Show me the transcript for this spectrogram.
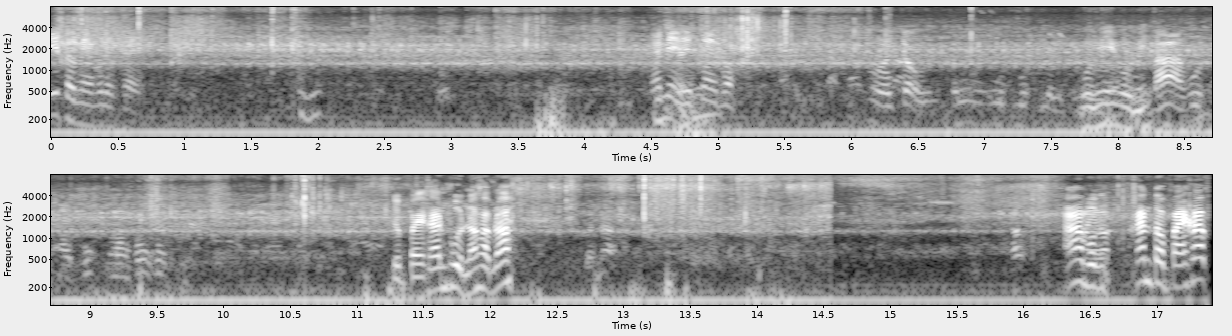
นี่ตัวนี้ไม่ได้ใส่อันนี้ได้ใส่ปะมันเจ้ามันบุกมันบุญมีบุญมีถ้าพูดไอ้ปุ๊กมองพวก เดี๋ยวไปขั้นพุ่นเนาะครับเนาะอ้าวผมขั้นต่อไปครับ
